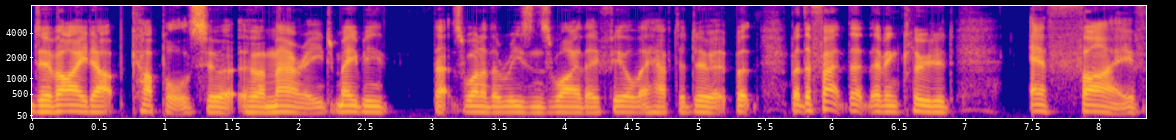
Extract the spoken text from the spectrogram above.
divide up couples who are, who are married. Maybe that's one of the reasons why they feel they have to do it. But but the fact that they've included F5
